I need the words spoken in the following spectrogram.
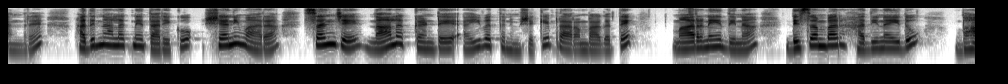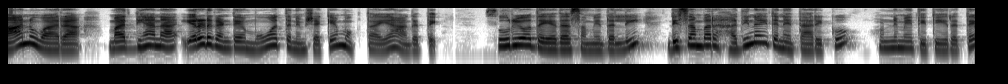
ಅಂದ್ರೆ ಹದಿನಾಲ್ಕನೇ ತಾರೀಕು ಶನಿವಾರ ಸಂಜೆ ನಾಲ್ಕು ಗಂಟೆ ಐವತ್ತು ನಿಮಿಷಕ್ಕೆ ಪ್ರಾರಂಭ ಆಗತ್ತೆ. ಮಾರನೇ ದಿನ, ಡಿಸೆಂಬರ್ ಹದಿನೈದು, ಭಾನುವಾರ ಮಧ್ಯಾಹ್ನ ಎರಡು ಗಂಟೆ ಮೂವತ್ತು ನಿಮಿಷಕ್ಕೆ ಮುಕ್ತಾಯ ಆಗತ್ತೆ. ಸೂರ್ಯೋದಯದ ಸಮಯದಲ್ಲಿ ಡಿಸೆಂಬರ್ ಹದಿನೈದನೇ ತಾರೀಕು ಹುಣ್ಣಿಮೆ ತಿಥಿ ಇರುತ್ತೆ.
